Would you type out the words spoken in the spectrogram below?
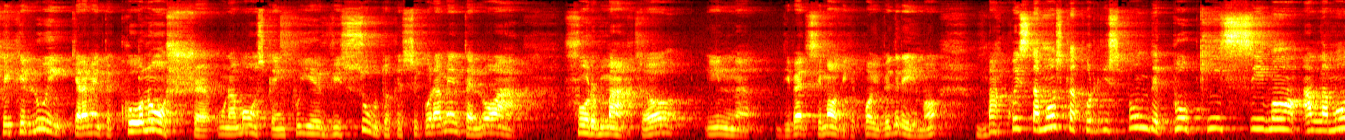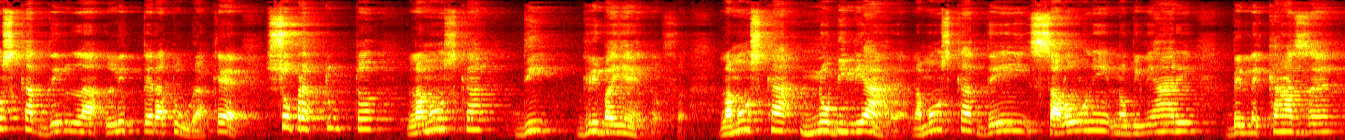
perché lui chiaramente conosce una mosca in cui è vissuto, che sicuramente lo ha formato in diversi modi che poi vedremo, ma questa mosca corrisponde pochissimo alla mosca della letteratura, che è soprattutto la mosca di Gribajedov, la mosca nobiliare, la mosca dei saloni nobiliari, delle case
